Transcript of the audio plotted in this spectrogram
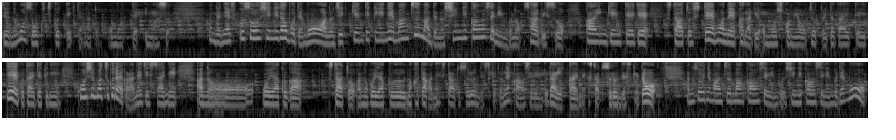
ていうのもすごく作っていきたいなと思っています。なのでね服装心理ラボでもあの実験的にねマンツーマンでの心理カウンセリングのサービスを会員限定でスタートしてもうねかなりお申し込みをちょっといただいていて具体的に今週末ぐらいからね実際にあのご予約がスタートあのご予約の方がねスタートするんですけどねカウンセリング第1回目スタートするんですけどあのそういうねマンツーマンカウンセリング心理カウンセリングでも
